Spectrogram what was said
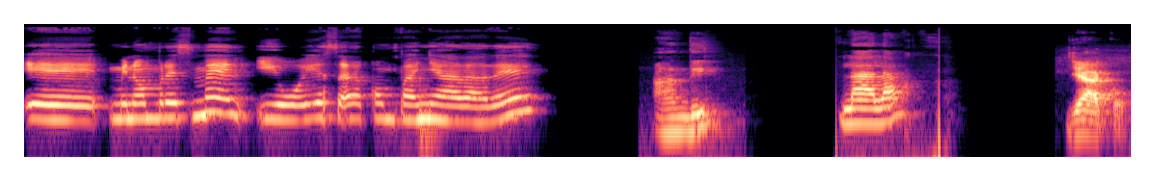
Eh, mi nombre es Mel y voy a estar acompañada de Andy, Lala, Jaco.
